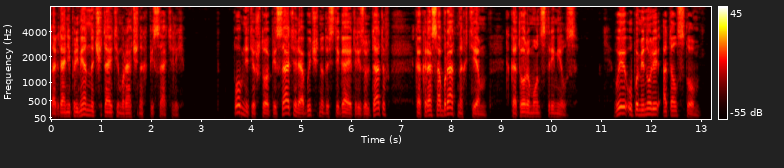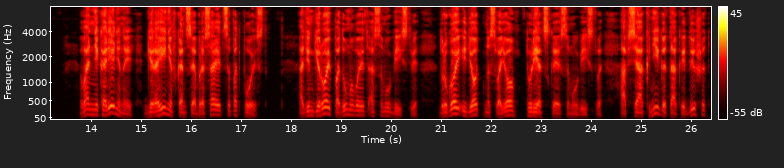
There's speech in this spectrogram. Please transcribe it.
Тогда непременно читайте мрачных писателей. Помните, что писатель обычно достигает результатов как раз обратных тем, к которым он стремился. Вы упомянули о Толстом. В Анне Карениной героиня в конце бросается под поезд. Один герой подумывает о самоубийстве, другой идет на свое турецкое самоубийство, а вся книга так и дышит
